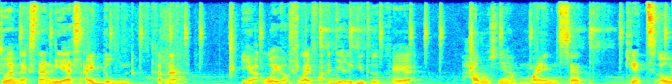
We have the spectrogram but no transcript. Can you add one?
to an extent yes I don't. Karena ya way of life aja gitu. Kayak harusnya mindset kids owe,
